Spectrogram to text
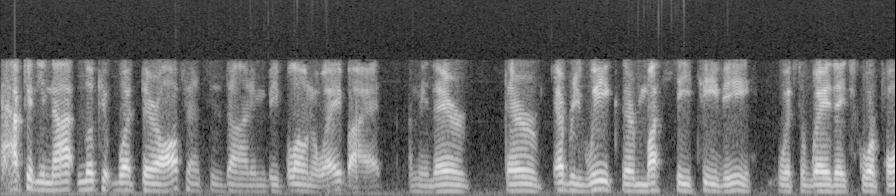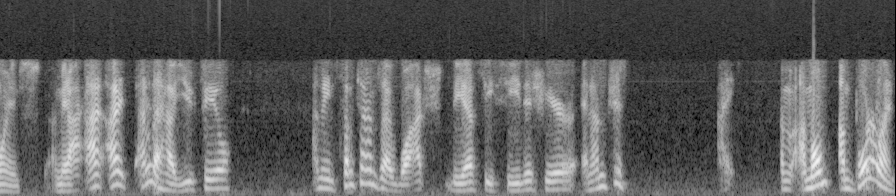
how can you not look at what their offense has done and be blown away by it? I mean, they're they're every week they're must see TV with the way they score points. I mean, I I I don't know how you feel. I mean, sometimes I watch the SEC this year, and I'm just I I'm I'm I'm borderline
